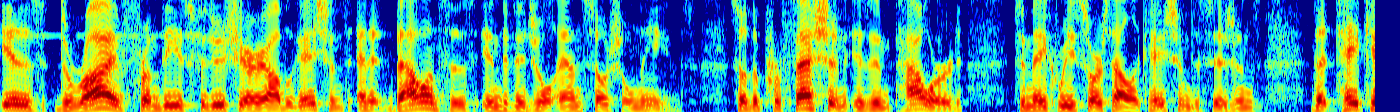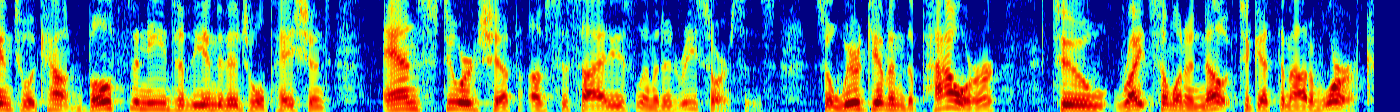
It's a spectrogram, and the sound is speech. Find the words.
is derived from these fiduciary obligations and it balances individual and social needs. So the profession is empowered to make resource allocation decisions that take into account both the needs of the individual patient and stewardship of society's limited resources. So we're given the power to write someone a note to get them out of work.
